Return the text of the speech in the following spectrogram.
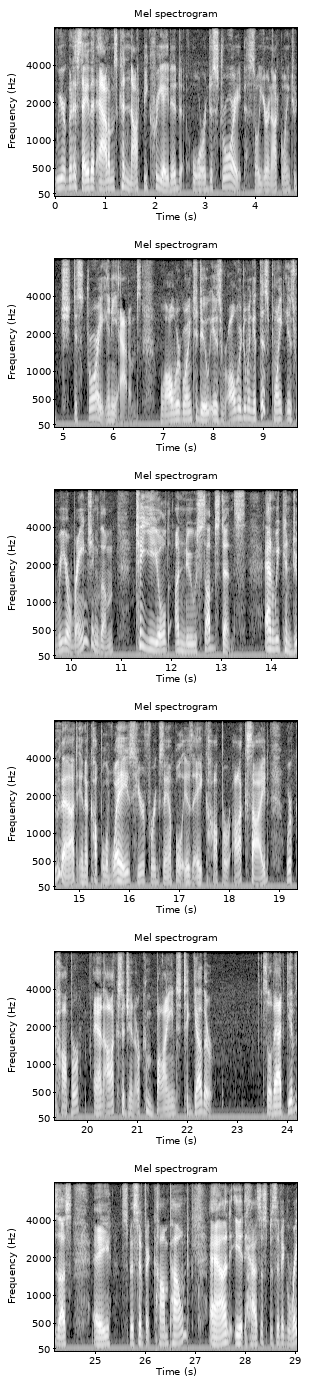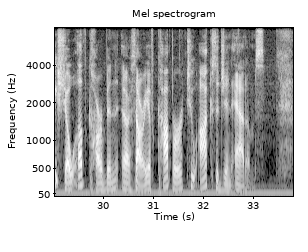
we are going to say that atoms cannot be created or destroyed. So you're not going to destroy any atoms. Well, all we're going to do is all we're doing at this point is rearranging them to yield a new substance. And we can do that in a couple of ways here, for example, is a copper oxide where copper and oxygen are combined together. So that gives us a specific compound and it has a specific ratio of carbon uh, sorry of copper to oxygen atoms.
